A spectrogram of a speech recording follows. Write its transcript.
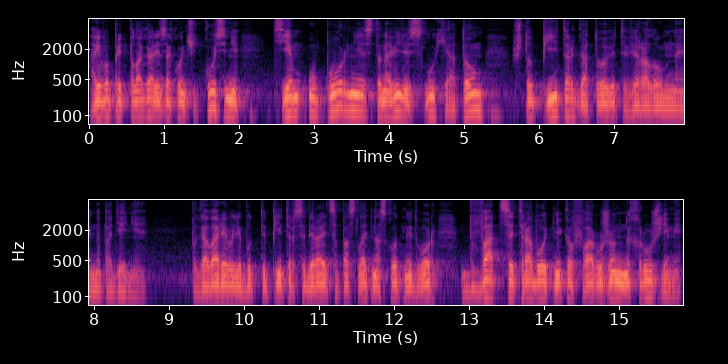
а его предполагали закончить к осени, тем упорнее становились слухи о том, что Питер готовит вероломное нападение – Поговаривали, будто Питер собирается послать на скотный двор 20 работников, вооруженных ружьями,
